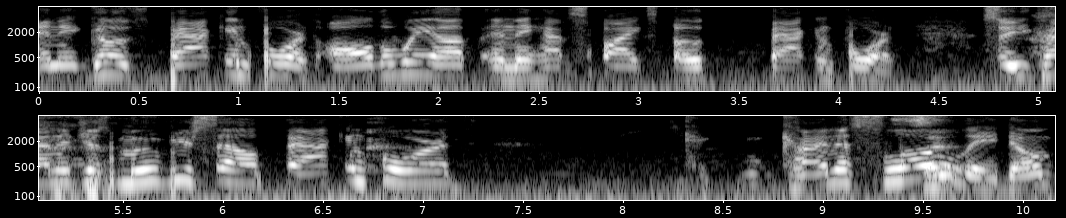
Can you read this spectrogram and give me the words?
and it goes back and forth all the way up, and they have spikes both back and forth. So you kind of just move yourself back and forth, c- kind of slowly. Don't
